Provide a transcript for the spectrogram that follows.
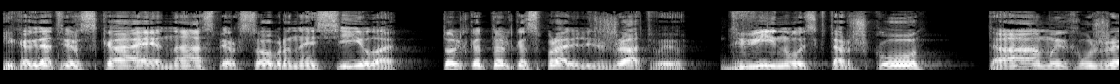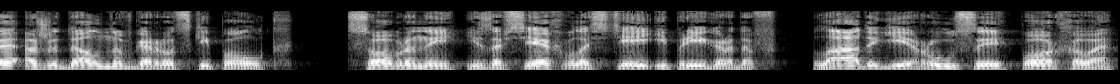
и когда Тверская, наспех собранная сила, только-только справились с жатвою, двинулась к торжку, там их уже ожидал новгородский полк, собранный изо всех властей и пригородов, Ладоги, Русы, Порхова.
